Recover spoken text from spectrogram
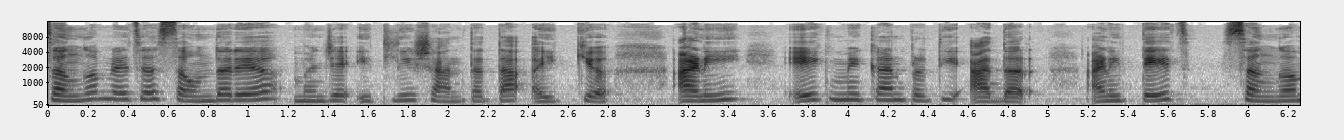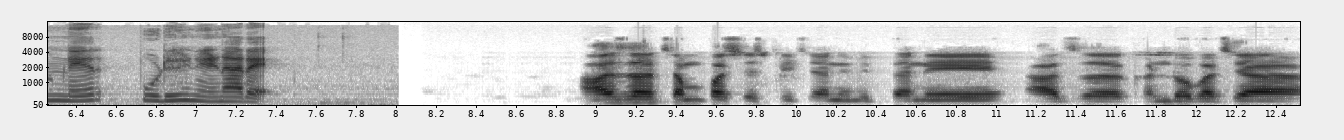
संगमनेरचं सौंदर्य म्हणजे इथली शांतता ऐक्य आणि एकमेकांप्रती आदर आणि तेच संगमनेर पुढे नेणार आहे. आज चंपाषष्टीच्या निमित्ताने आज खंडोबाच्या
